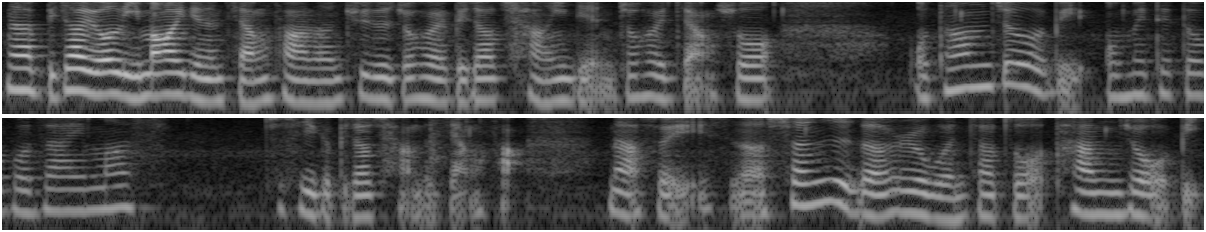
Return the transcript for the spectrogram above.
那比较有礼貌一点的讲法呢，句子就会比较长一点，就会讲说お誕生日おめでとうございます，就是一个比较长的讲法。那所以呢，生日的日文叫做誕生日，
